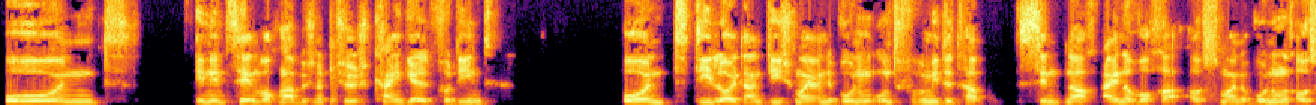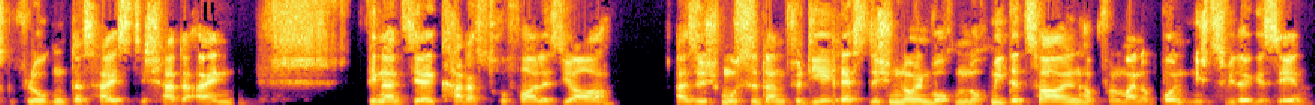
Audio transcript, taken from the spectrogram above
Und in den zehn Wochen habe ich natürlich kein Geld verdient. Und die Leute, an die ich meine Wohnung untervermietet habe, sind nach einer Woche aus meiner Wohnung rausgeflogen. Das heißt, ich hatte ein finanziell katastrophales Jahr. Also ich musste dann für die restlichen neun Wochen noch Miete zahlen, habe von meiner Bond nichts wieder gesehen.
